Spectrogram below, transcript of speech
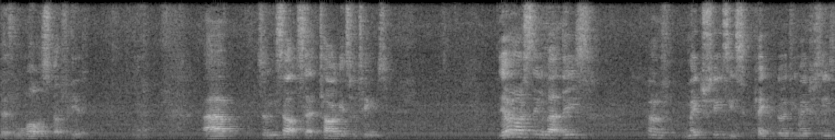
There's a lot of stuff here. Yeah. Um, so we can start to set targets for teams. The other nice thing about these kind of matrices, these capability matrices,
